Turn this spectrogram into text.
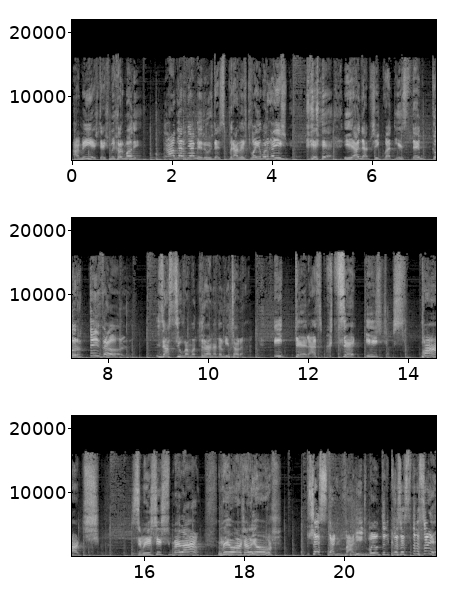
A my jesteśmy hormony. Ogarniamy różne sprawy w twoim organizmie. ja na przykład jestem kortyzol. Zasuwam od rana do wieczora. I teraz chcę iść spać. Słyszysz, Mela? Wyłaź, ale już! Przestań walić, bo ją tylko zestresuje.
